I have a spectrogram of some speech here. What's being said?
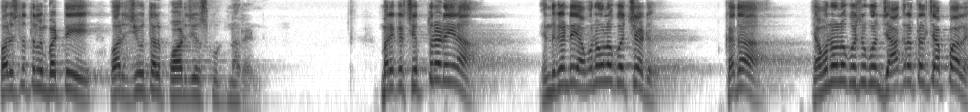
పరిస్థితులను బట్టి వారి జీవితాలు పాడు చేసుకుంటున్నారండి. మరి ఇక్కడ చెప్తున్నాడు అయినా ఎందుకంటే యవనంలోకి వచ్చాడు. కదా? యవనంలోకి వచ్చిన కొన్ని జాగ్రత్తలు చెప్పాలి.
